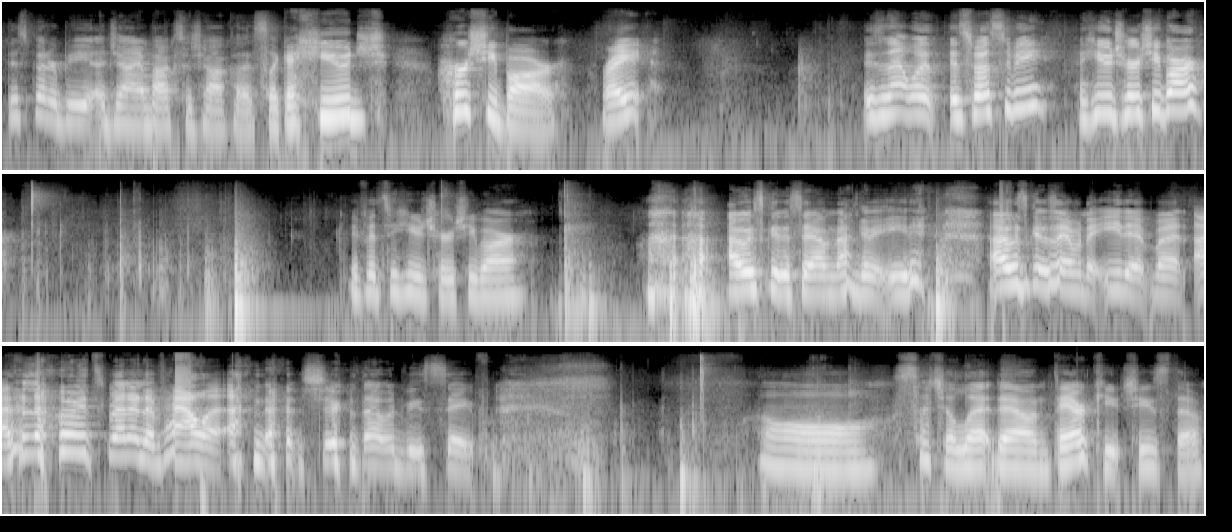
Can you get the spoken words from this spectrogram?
This better be a giant box of chocolates, like a huge Hershey bar, right? Isn't that what it's supposed to be? A huge Hershey bar? If it's a huge Hershey bar. I was gonna say I'm not gonna eat it. I was gonna say I'm gonna eat it, but I don't know. It's been in a pallet. I'm not sure that would be safe. Oh, such a letdown. They are cute shoes though.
